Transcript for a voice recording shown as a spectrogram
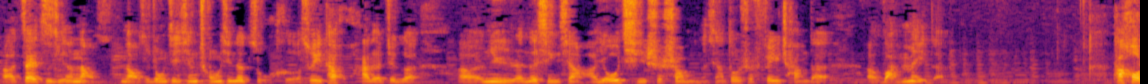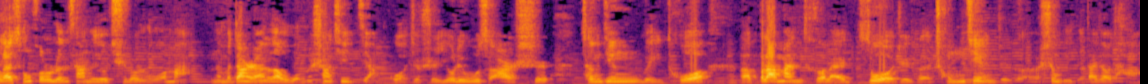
啊，在自己的脑脑子中进行重新的组合，所以他画的这个呃女人的形象啊，尤其是圣母的像，都是非常的呃完美的。他后来从佛罗伦萨呢又去了罗马。那么当然了，我们上期讲过，就是尤利乌斯二世曾经委托啊布拉曼特来做这个重建这个圣彼得大教堂。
